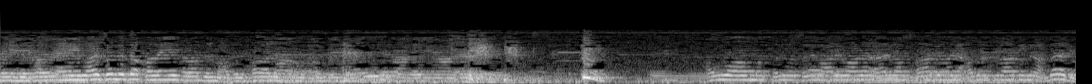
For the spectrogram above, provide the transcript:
بين القولين وسن الدقلين رد المعض الخالص اللهم صل وسلم على وعلى اله واصحابه وعلى حضره الرابي من احبابك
